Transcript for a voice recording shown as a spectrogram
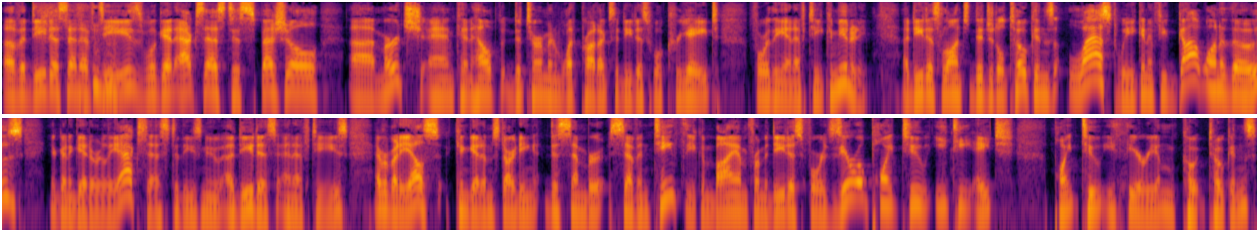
of Adidas NFTs will get access to special uh, merch and can help determine what products Adidas will create for the NFT community. Adidas launched digital tokens last week, and if you got one of those, you're going to get early access to these new Adidas NFTs. Everybody else can get them starting December 17th. You can buy them from Adidas for 0.2 ETH 0.2 Ethereum co- tokens.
